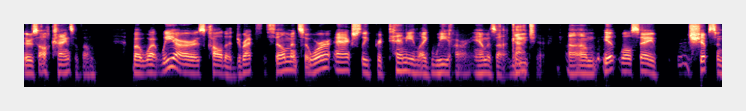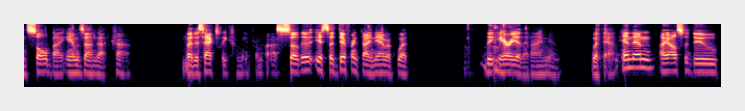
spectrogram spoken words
there's all kinds of them. But what we are is called a direct fulfillment. So we're actually pretending like we are Amazon. Gotcha. um, it will say ships and sold by Amazon.com but it's actually coming from us. So it's a different dynamic what the area that I'm in with that. And then I also do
